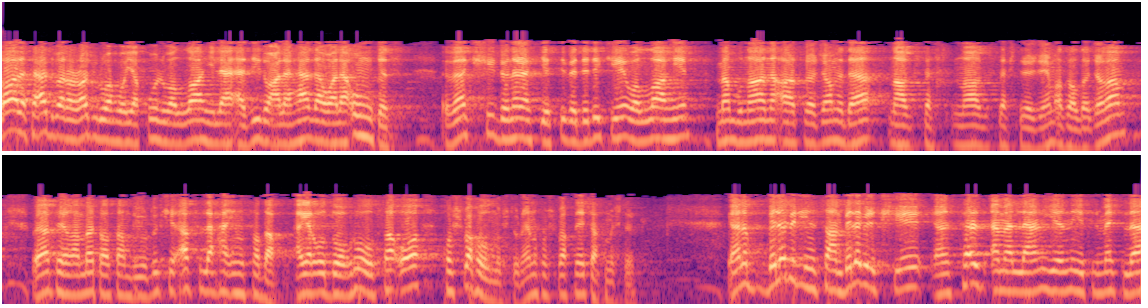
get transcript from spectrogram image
qalə fəədbərə rəcul və huvə yəqul vallahi lə əzidu alə hədə və lə unqis. Və kişi dönərək getdi və dedi ki, vallahi mən buna nə artıracağım, nə də naqisləş naqisləşdirəcəyim, azaldacağam. Və Peyğəmbər salsan buyurdu ki, əfləhə insadaq. Əgər o doğru olsa, o xoşbax olmuşdur. Yəni, xoşbaxtliyə çatmışdır. Yəni, belə bir insan, belə bir kişi, yəni fərz əməllərini yerinə yetirməklə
